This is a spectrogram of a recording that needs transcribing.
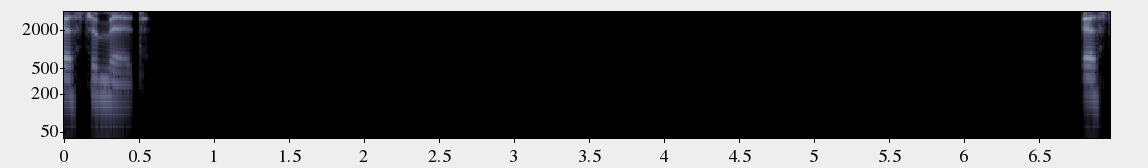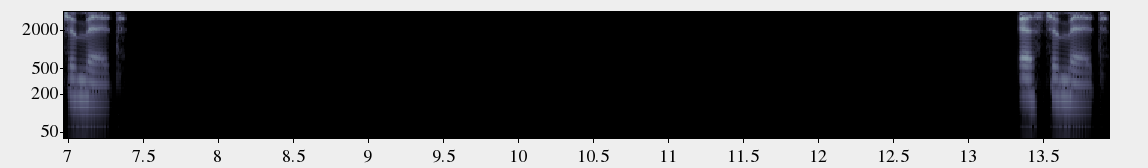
estimate. Estimate. Estimate.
